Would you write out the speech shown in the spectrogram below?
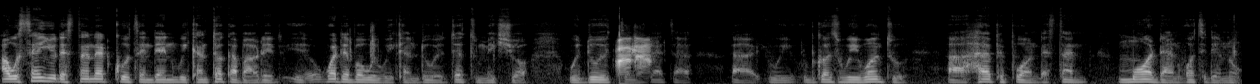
I will send you the standard quotes and then we can talk about it, whatever way we can do it, just to make sure we do it that, uh, we, because we want to uh, help people understand more than what they know.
